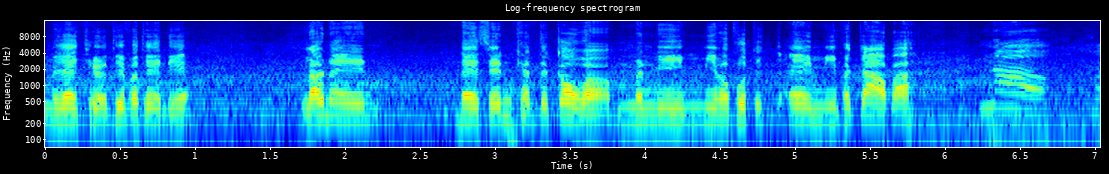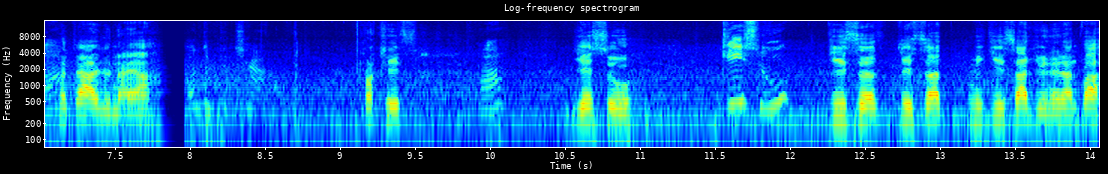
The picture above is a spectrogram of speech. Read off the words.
ไม่ใช่เชิร์ตที่ประเทศนี้ แล้วในในเซนต์แคทเกิลอะมันมีมีพระพุทธเอ้ยมีพระเจ้าป่ะ No. พ Huh? ระเจ้าอยู่ไหนอะ What the pachow? พระคริสต์ Huh? เยซู Jisoo? จีซัสจีซัสมีจีซัสอยู่ในนั้นป่ะ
